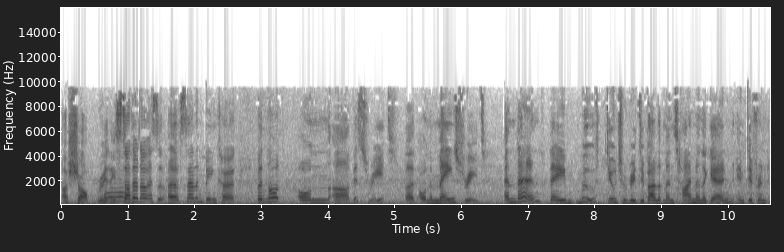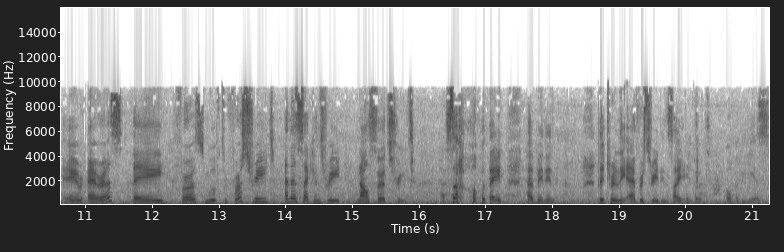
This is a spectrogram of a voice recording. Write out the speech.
uh, shop. Really started out as a, selling bean curd, but not on uh, this street, but on the main street. And then they moved due to redevelopment time and again in different ar- areas. They first moved to First Street and then Second Street, now Third Street. So they have been in literally every street in Saigon over the years.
